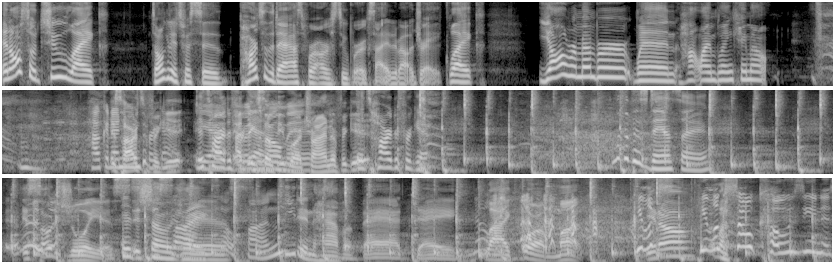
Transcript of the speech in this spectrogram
And also too, like, don't get it twisted, parts of the diaspora are super excited about Drake. Like, y'all remember when Hotline Bling came out? How could It's anyone hard to forget? forget. It's Yeah, hard to forget. I think some people are trying to forget. It's hard to forget. Look at this dancing. It's so joyous. It's so just like joyous. So fun. he didn't have a bad day, like for a month. He looks, know? he looks so cozy in his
